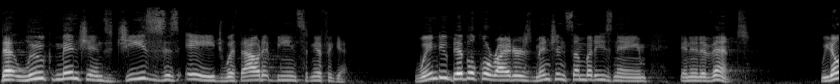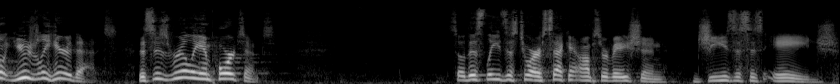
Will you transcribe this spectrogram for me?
that Luke mentions Jesus' age without it being significant. When do biblical writers mention somebody's name in an event? We don't usually hear that. This is really important. So, this leads us to our second observation Jesus' age.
